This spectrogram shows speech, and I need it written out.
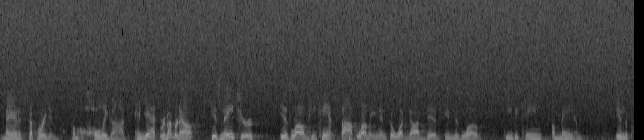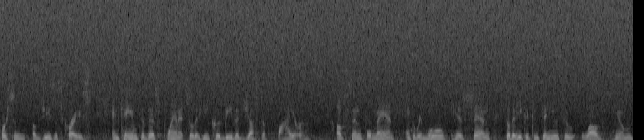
Man is separated from a holy God. And yet, remember now, his nature is love. He can't stop loving. And so what God did in his love, he became a man in the person of Jesus Christ and came to this planet so that he could be the justifier of sinful man and to remove his sin so that he could continue to love him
